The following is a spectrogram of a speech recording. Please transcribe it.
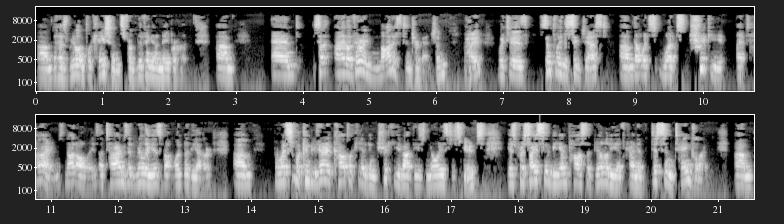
um, that has real implications for living in a neighborhood. Um, and so I have a very modest intervention, right, which is simply to suggest um, that what's what's tricky at times, not always, at times it really is about one or the other, um, but what's, what can be very complicated and tricky about these noise disputes is precisely the impossibility of kind of disentangling um,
